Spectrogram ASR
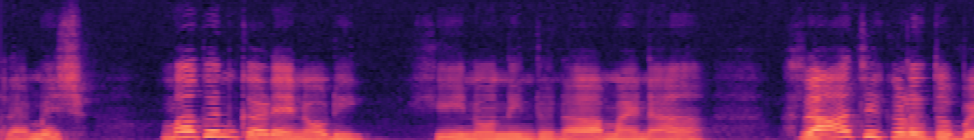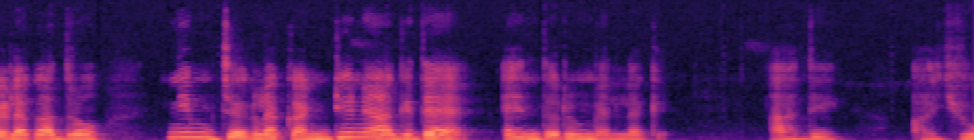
ರಮೇಶ್ ಮಗನ ಕಡೆ ನೋಡಿ, ಏನೋ ನಿಂದು ರಾಮಾಯಣ? ರಾತ್ರಿ ಕಳೆದು ಬೆಳಗಾದರೂ ನಿಮ್ಮ ಜಗಳ ಕಂಟಿನ್ಯೂ ಆಗಿದೆ ಎಂದರು ಮೆಲ್ಲಗೆ. ಅದೇ, ಅಯ್ಯೋ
